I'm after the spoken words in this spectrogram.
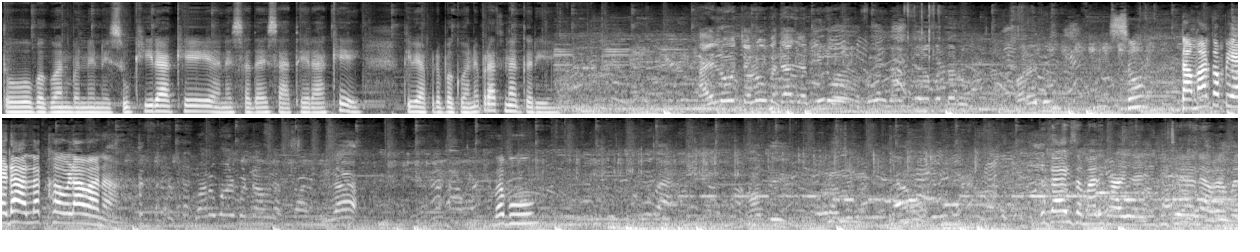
તો ભગવાન બંનેને સુખી રાખે અને સદાય સાથે રાખે તેવી આપણે ભગવાનને પ્રાર્થના કરીએ. શું? તમારે તો પેડા અલગ ખવડાવવાના. બાબુ. તો ગાઈસ અમારી લઈ છે અને હવે અમે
